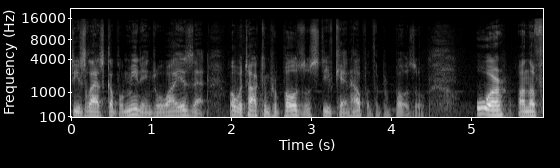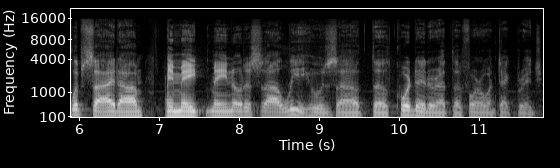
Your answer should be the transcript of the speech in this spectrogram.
these last couple meetings. Well, why is that? Well, we're talking proposals. Steve can't help with the proposal. Or on the flip side, um, they may may notice uh, Lee, who's uh, the coordinator at the 401 Tech Bridge.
